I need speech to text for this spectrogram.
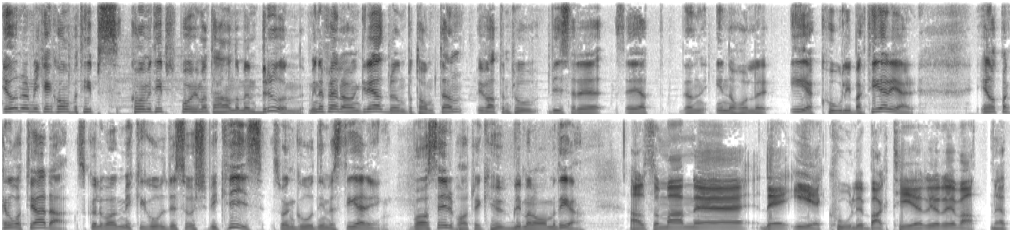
jag undrar om ni kan komma, på tips, komma med tips på hur man tar hand om en brunn. Mina föräldrar har en grävd brunn på tomten. Vid vattenprov visade det sig att den innehåller E. coli-bakterier. är något man kan åtgärda. Skulle vara en mycket god resurs vid kris, så en god investering. Vad säger du Patrik? Hur blir man av med det? Alltså man, eh, det är E. coli-bakterier i vattnet.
